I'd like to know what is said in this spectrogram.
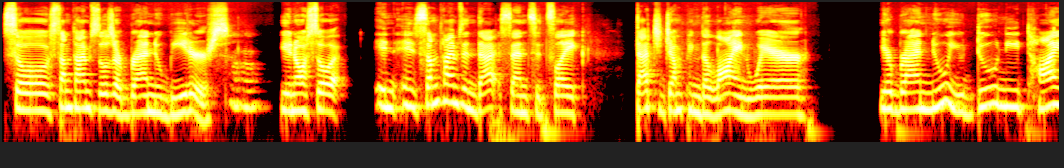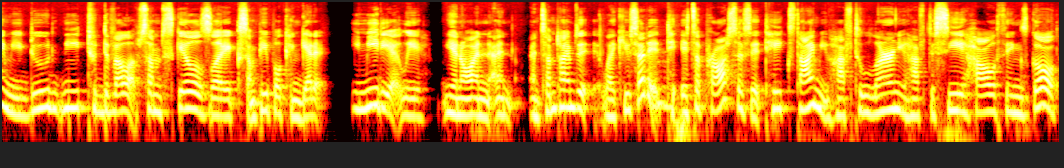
So sometimes those are brand new beaders, mm-hmm. you know. So in, in sometimes in that sense, it's like that's jumping the line where you're brand new. You do need time. You do need to develop some skills. Like some people can get it immediately, you know, and and and sometimes it, like you said, it mm. it's a process. It takes time. You have to learn. You have to see how things go.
